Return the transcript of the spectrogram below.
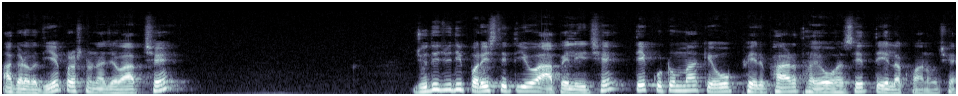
આગળ વધીએ, પ્રશ્નોના જવાબ છે. જુદી જુદી પરિસ્થિતિઓ આપેલી છે, તે કુટુંબમાં કેવો ફેરફાર થયો હશે તે લખવાનું છે.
